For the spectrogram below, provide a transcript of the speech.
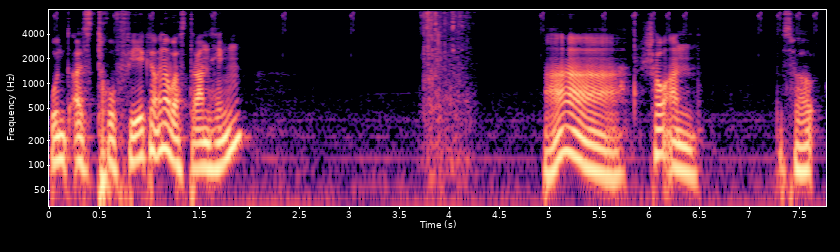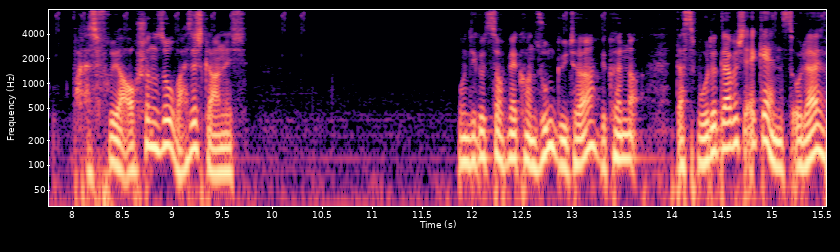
Und als Trophäe kann man noch was dranhängen. Ah, schau an. Das war. War das früher auch schon so? Weiß ich gar nicht. Und hier gibt es noch mehr Konsumgüter. Wir können. Das wurde, glaube ich, ergänzt, oder?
